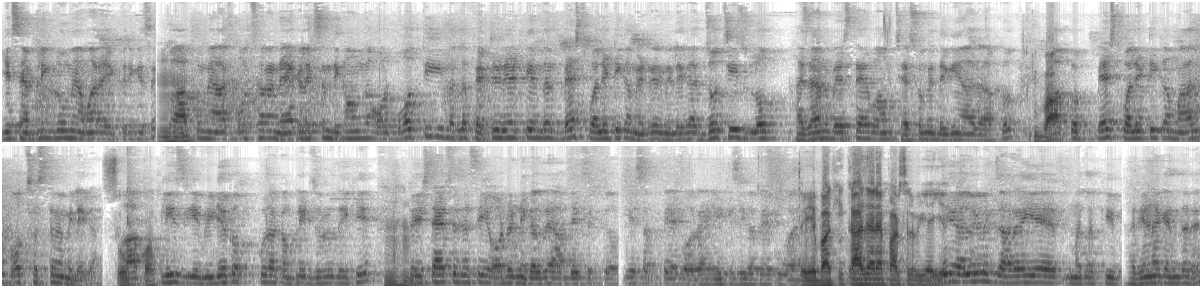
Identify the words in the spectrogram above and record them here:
ये सैम्पलिंग रूम है हमारा एक तरीके से। हम्म, तो आपको मैं आज बहुत सारा नया कलेक्शन दिखाऊँगा और बहुत ही मतलब फैक्ट्री रेट के अंदर बेस्ट क्वालिटी का मटेरियल मिलेगा। जो चीज़ लोग हज़ार में बेचते हैं वो हम 600 में देंगे आज आपको। तो आपको बेस्ट क्वालिटी का माल बहुत सस्ते में मिलेगा। तो आप प्लीज़ ये वीडियो को पूरा कंप्लीट ज़रूर देखिए। तो इस टाइप से जैसे ये ऑर्डर निकल रहे हैं आप देख सकते हो। ये सब पैक हो रहे हैं ये किसी का पैक हुआ तो है ये बाकी कहा जा रहा है पार्सल भैया ये? अलग अलग जा रहा है ये मतलब की हरियाणा के अंदर है।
